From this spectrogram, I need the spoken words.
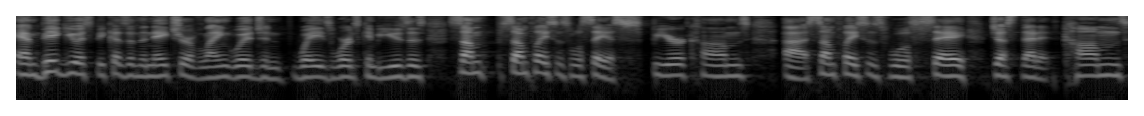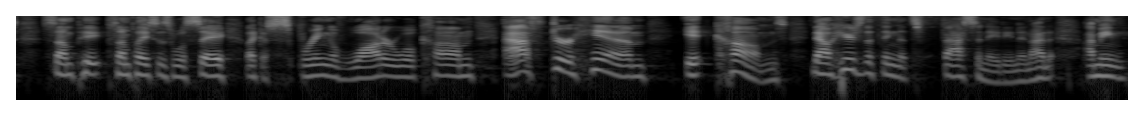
ambiguous because of the nature of language and ways words can be used. Some, some places will say a spear comes. Uh, some places will say just that it comes. Some, some places will say like a spring of water will come. After him, it comes. Now, here's the thing that's fascinating. And I, I mean,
